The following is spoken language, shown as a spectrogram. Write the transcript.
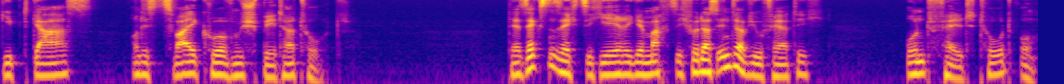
gibt Gas und ist zwei Kurven später tot. Der 66-Jährige macht sich für das Interview fertig und fällt tot um.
